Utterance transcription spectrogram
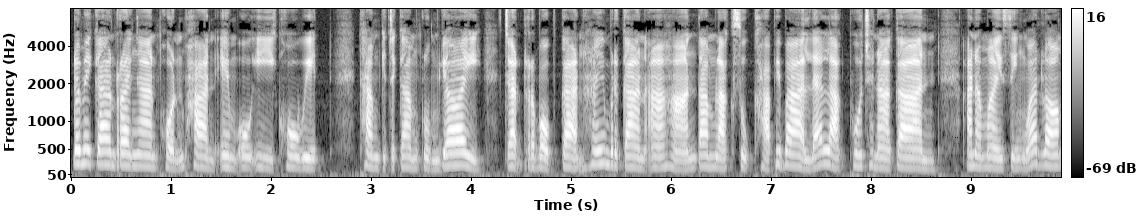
โดยมีการรายงานผลผ่าน MOE โควิดทำกิจกรรมกลุ่มย่อย จัดระบบการให้บริการอาหารตามหลักสุขาพิบาลและหลักโภชนาการ อนามัยสิ่งแวดล้อม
